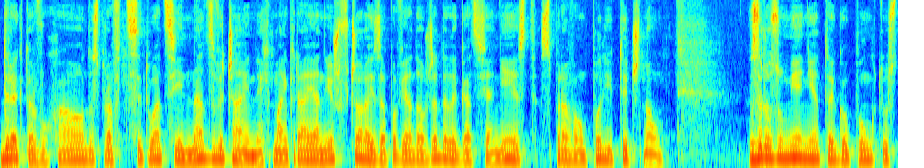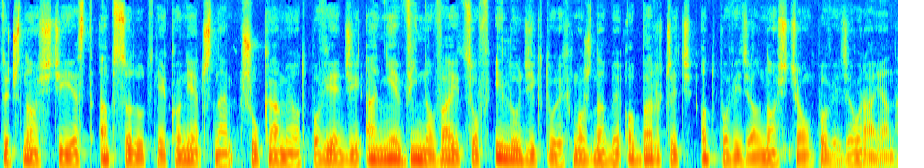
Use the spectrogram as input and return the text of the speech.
Dyrektor WHO do spraw sytuacji nadzwyczajnych Mike Ryan już wczoraj zapowiadał, że delegacja nie jest sprawą polityczną. Zrozumienie tego punktu styczności jest absolutnie konieczne. Szukamy odpowiedzi, a nie winowajców i ludzi, których można by obarczyć odpowiedzialnością, powiedział Ryan.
